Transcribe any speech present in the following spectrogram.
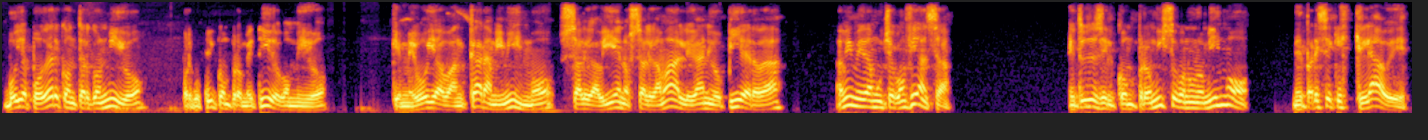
voy a poder contar conmigo, porque estoy comprometido conmigo, que me voy a bancar a mí mismo, salga bien o salga mal, le gane o pierda, a mí me da mucha confianza. Entonces el compromiso con uno mismo me parece que es clave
